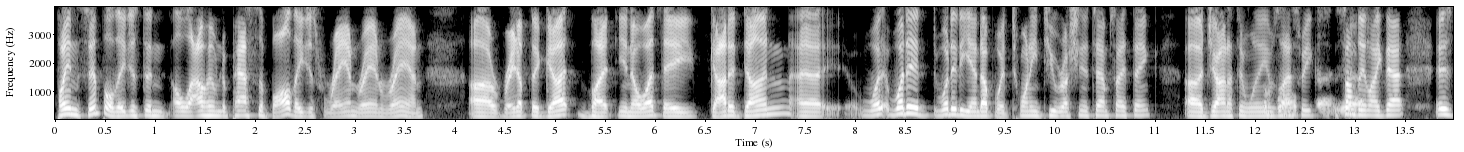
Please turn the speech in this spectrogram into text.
plain and simple, they just didn't allow him to pass the ball. They just ran, ran, ran, uh, right up the gut. But you know what? They got it done. Uh, what what did what did he end up with? Twenty two rushing attempts, I think. Uh, Jonathan Williams last week, that, yeah. something like that. Is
